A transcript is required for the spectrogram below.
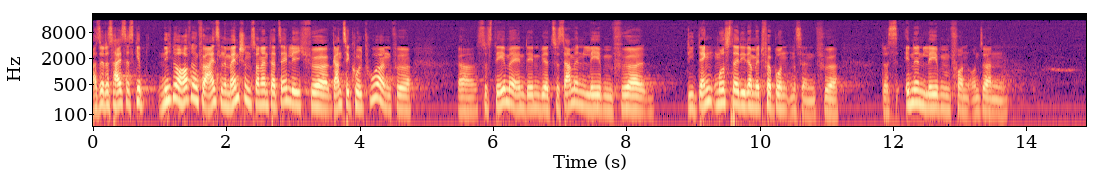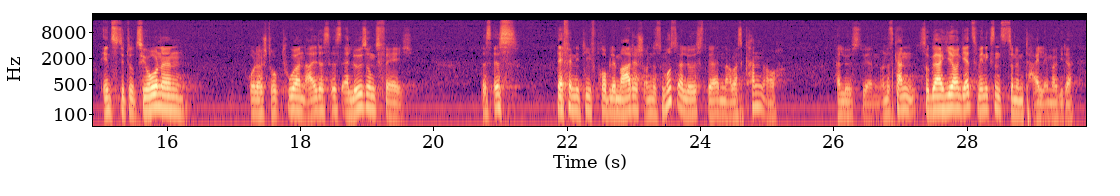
Also das heißt, es gibt nicht nur Hoffnung für einzelne Menschen, sondern tatsächlich für ganze Kulturen, für äh, Systeme, in denen wir zusammenleben, für die Denkmuster, die damit verbunden sind, für das Innenleben von unseren Institutionen, oder Strukturen, all das ist erlösungsfähig. Das ist definitiv problematisch und es muss erlöst werden, aber es kann auch erlöst werden. Und es kann sogar hier und jetzt wenigstens zu einem Teil immer wieder ähm,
